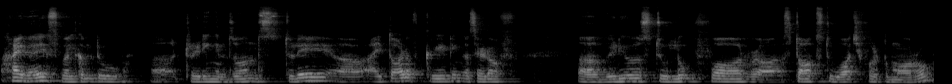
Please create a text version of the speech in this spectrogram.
Hi guys, welcome to uh, Trading in Zones. Today uh, I thought of creating a set of uh, videos to look for uh, stocks to watch for tomorrow.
